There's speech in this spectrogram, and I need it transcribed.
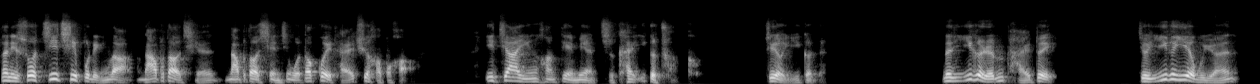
那你说机器不灵了，拿不到钱，拿不到现金，我到柜台去好不好？一家银行店面只开一个窗口，只有一个人，那一个人排队，就一个业务员，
